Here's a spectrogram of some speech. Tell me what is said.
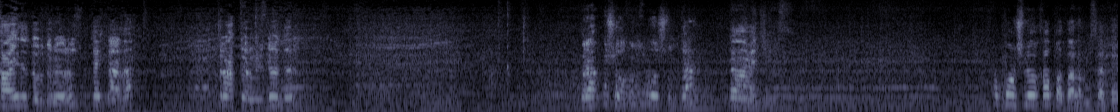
Kaydı durduruyoruz. Tekrardan traktörümüzü döndürüp bırakmış olduğumuz boşluktan devam edeceğiz. Boşluğu kapatalım bu sefer.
